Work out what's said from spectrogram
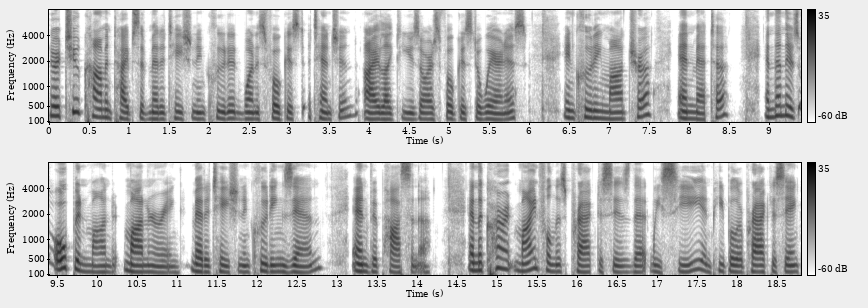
There are two common types of meditation included. One is focused attention. I like to use ours focused awareness, including mantra and metta. And then there's open mon- monitoring meditation, including Zen and Vipassana. And the current mindfulness practices that we see and people are practicing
